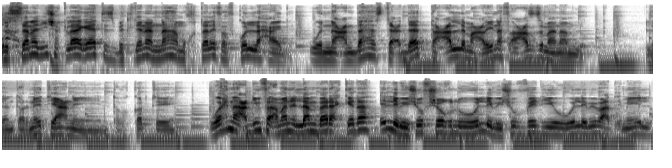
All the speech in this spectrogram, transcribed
والسنة دي شكلها جاية تثبت لنا إنها مختلفة في كل حاجة وإن عندها استعداد تعلم علينا في أعز ما نملك. الانترنت يعني انت فكرت إيه؟ وإحنا قاعدين في أمان الله امبارح كده اللي بيشوف شغله واللي بيشوف فيديو واللي بيبعت ايميل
